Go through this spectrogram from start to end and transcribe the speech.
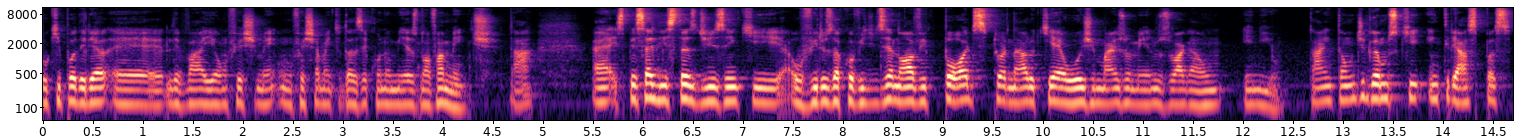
o que poderia é, levar a um fechamento, um fechamento das economias novamente. Tá? É, especialistas dizem que o vírus da Covid-19 pode se tornar o que é hoje mais ou menos o H1N1. Tá? Então, digamos que, entre aspas,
